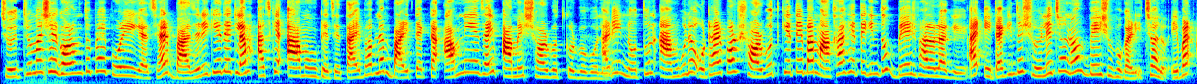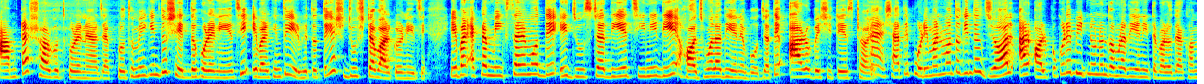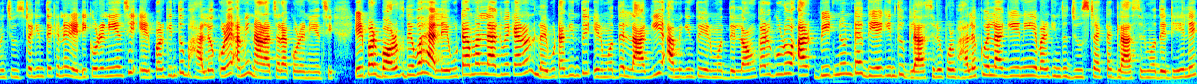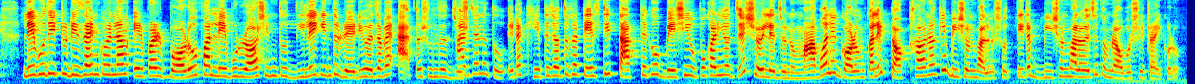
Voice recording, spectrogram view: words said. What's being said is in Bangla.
চৈত্র মাসের গরম তো প্রায় পড়েই গেছে আর বাজারে গিয়ে দেখলাম আজকে আমও উঠেছে তাই ভাবলাম বাড়িতে একটা আম নিয়ে যাই আমের শরবত করব বলে। আর এই নতুন আমগুলো ওঠার পর শরবত খেতে বা মাখা খেতে কিন্তু বেশ ভালো লাগে। আর এটা কিন্তু শরীরের জন্য বেশ উপকারী। চলো এবার আমটা শরবত করে নেওয়া যাক। প্রথমেই কিন্তু সেদ্ধ করে নিয়েছি এবার কিন্তু এর ভেতর থেকে জুসটা বার করে নিয়েছি। এবার একটা মিক্সারের মধ্যে এই জুসটা দিয়ে চিনি দিয়ে হজমলা দিয়ে নেব যাতে আরও বেশি টেস্ট হয়। হ্যাঁ সাথে পরিমাণ মতো কিন্তু জল আর অল্প করে বিট নুনও তোমরা দিয়ে নিতে পারো। দেখো আমি জুসটা কিন্তু এখানে রেডি করে নিয়েছি, এরপর কিন্তু ভালো করে আমি নাড়াচাড়া করে নিয়েছি। এরপর বরফ দেবো হ্যাঁ লেবুটা আমার লাগবে কারণ লেবুটা কিন্তু এর মধ্যে লাগিয়ে আমি কিন্তু এর মধ্যে লঙ্কার গুঁড়ো আর বিট নুনটা দিয়ে কিন্তু গ্লাসের উপর ভালো করে লাগিয়ে নিয়ে এবার কিন্তু জুসটা একটা গ্লাসের মধ্যে ঢেলে লেবু দিয়ে একটু ডিজাইন করলাম এরপর বরফ আর লেবুর রস কিন্তু দিলে কিন্তু রেডি হয়ে যাবে এত সুন্দর জুস আর জানো তো, এটা খেতে যতটা টেস্টি তার থেকেও বেশি উপকারী হচ্ছে শরীরের জন্য। মা বলে গরমকালে টক খাওয়া নাকি ভীষণ ভালো। সত্যি, এটা ভীষণ ভালো হয়েছে, তোমরা অবশ্যই ট্রাই করো।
